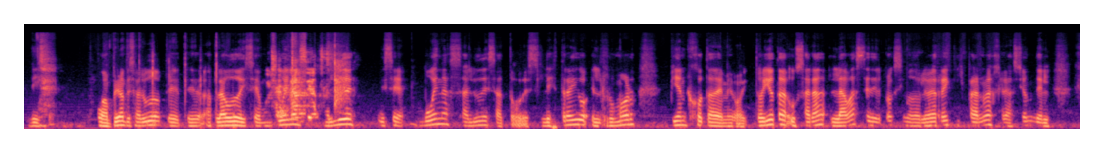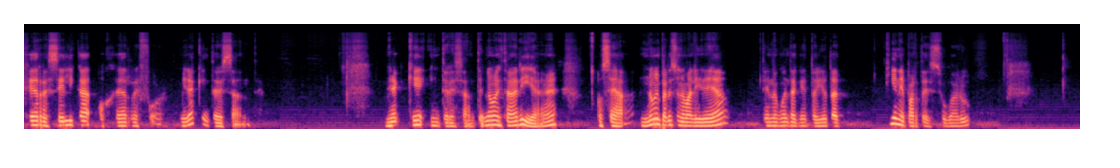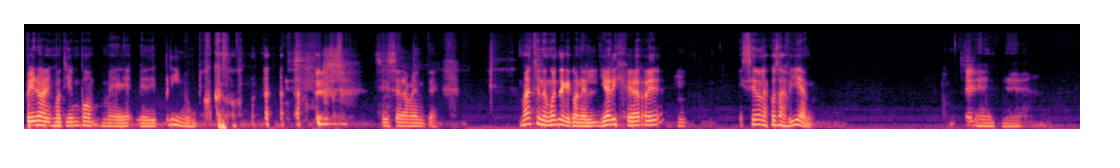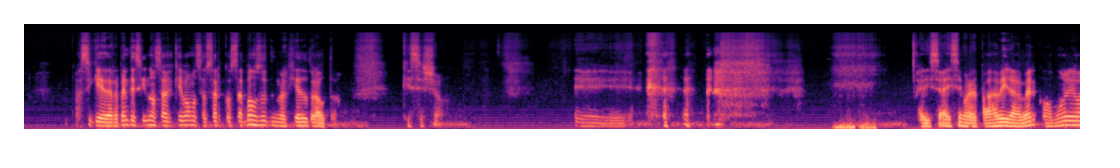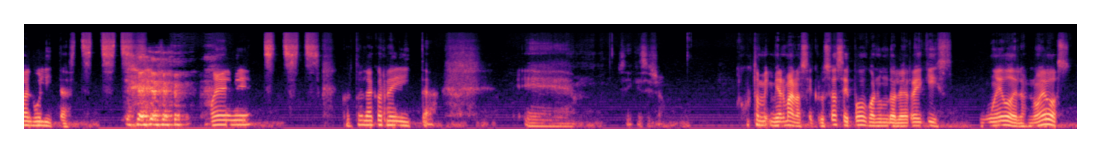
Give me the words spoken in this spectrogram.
Dice. Bueno, primero te saludo, te, aplaudo. Dice, buenas saludes Dice, buenas saludes a todos. Les traigo el rumor bien JDM hoy. Toyota usará la base del próximo WRX para nueva generación del GR Celica o GR4. Mirá qué interesante. Mirá qué interesante. No me extrañaría, ¿eh? O sea, no me parece una mala idea, teniendo en cuenta que Toyota tiene parte de Subaru, pero al mismo tiempo me, me deprime un poco. Sinceramente. Más teniendo en cuenta que con el Yari GR hicieron las cosas bien. Eh, así que de repente si no, ¿sabes qué? Vamos a usar cosas, vamos a usar tecnología de otro auto. Qué sé yo. Eh, ahí dice, ahí se mueve para ver, a ver cómo mueve valvulitas. mueve. Cortó la correita. Eh, Sí, qué sé yo. Justo mi, hermano se cruzó hace poco con un WRX nuevo de los nuevos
